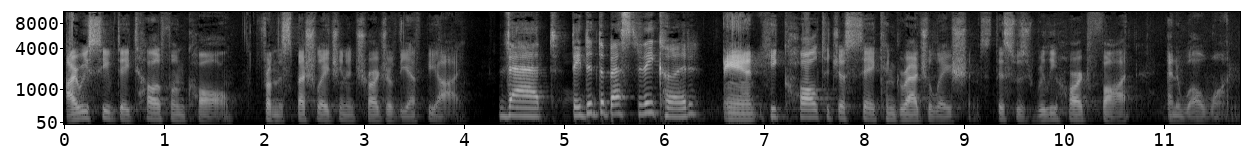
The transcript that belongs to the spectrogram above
I received a telephone call from the special agent in charge of the FBI that they did the best they could. And he called to just say, Congratulations. This was really hard fought and well won.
